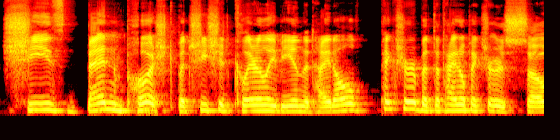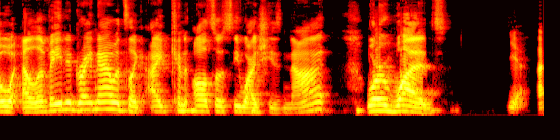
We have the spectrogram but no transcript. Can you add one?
she's been pushed, but she should clearly be in the title picture. But the title picture is so elevated right now. It's like I can also see why she's not or was. Yeah, I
